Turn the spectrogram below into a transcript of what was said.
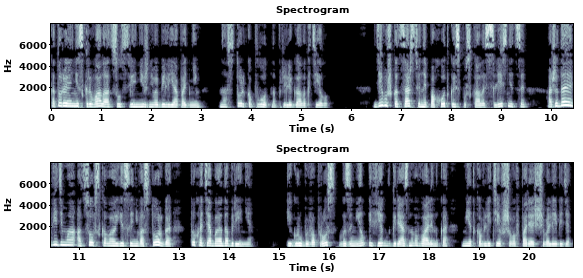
которая не скрывала отсутствие нижнего белья под ним, настолько плотно прилегала к телу. Девушка царственной походкой спускалась с лестницы, ожидая, видимо, отцовского, если не восторга, то хотя бы одобрения. И грубый вопрос возымел эффект грязного валенка, метко влетевшего в парящего лебедя.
